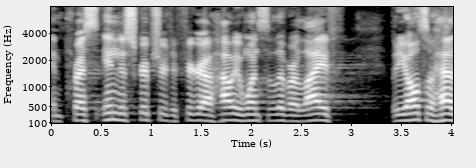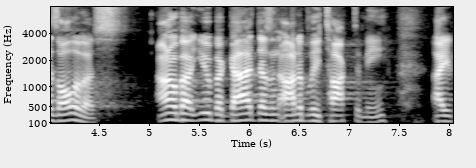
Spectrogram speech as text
and press into Scripture to figure out how He wants to live our life, but He also has all of us. I don't know about you, but God doesn't audibly talk to me. I,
